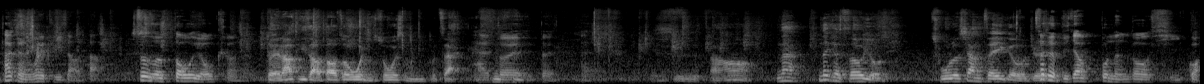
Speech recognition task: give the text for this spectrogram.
他可能会提早到，这个都有可能。对，然后提早到之后问你说为什么你不在？哎，对对，哎，是，然后那那个时候有除了像这一个，我觉得这个比较不能够习惯。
